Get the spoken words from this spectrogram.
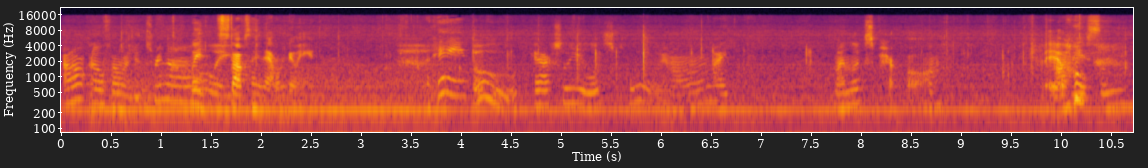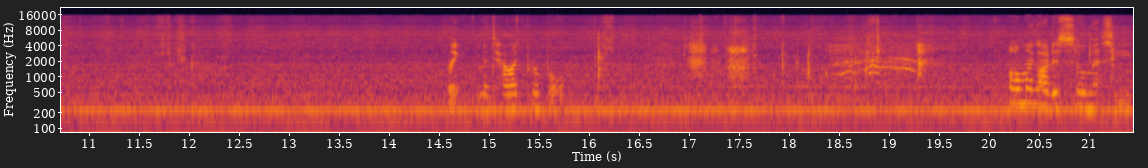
I don't know if I want to do this right now. Wait, like, stop saying that. We're doing it. Okay. Oh, it actually looks cool. You know, I mine looks purple. Oh. Obviously. like metallic purple. Oh my god, it's so messy.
